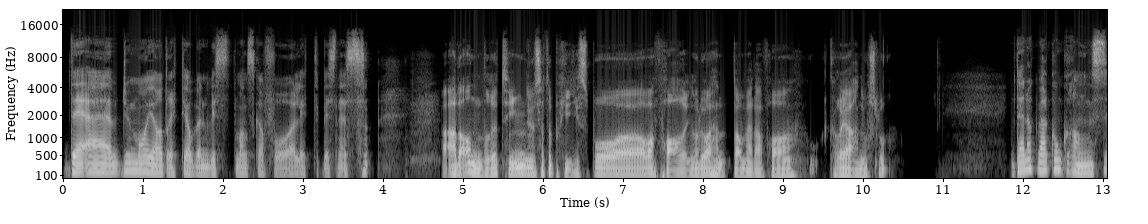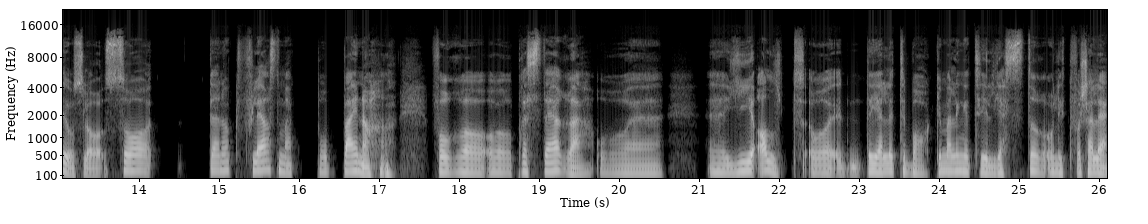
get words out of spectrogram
det er, du må gjøre drittjobben hvis man skal få litt business. Er det andre ting du setter pris på av erfaringer du har henta med deg fra karrieren i Oslo? Det er nok mer konkurranse i Oslo, så det er nok flere som er på beina for å, å prestere og eh, eh, gi alt, og det gjelder tilbakemeldinger til gjester og litt forskjellig,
